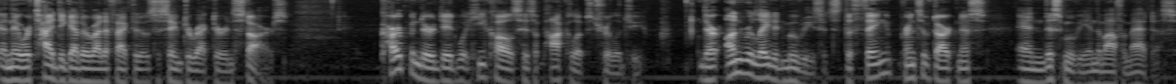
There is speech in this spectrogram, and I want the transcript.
and they were tied together by the fact that it was the same director and stars. Carpenter did what he calls his Apocalypse trilogy. They're unrelated movies. It's The Thing, Prince of Darkness, and this movie, In the Mouth of Madness.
